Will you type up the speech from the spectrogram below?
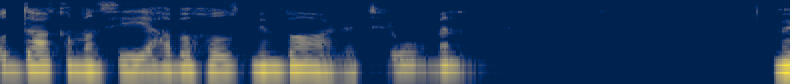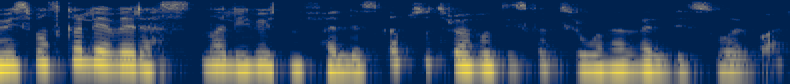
Og da kan man si 'jeg har beholdt min barnetro'. Men, men hvis man skal leve resten av livet uten fellesskap, så tror jeg faktisk at troen er veldig sårbar.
